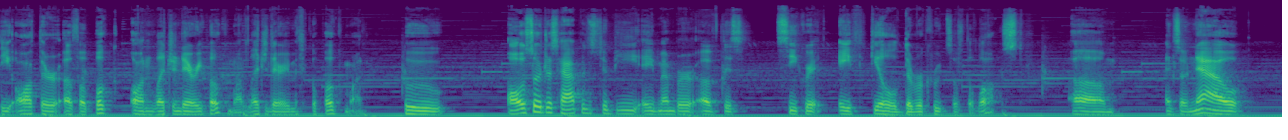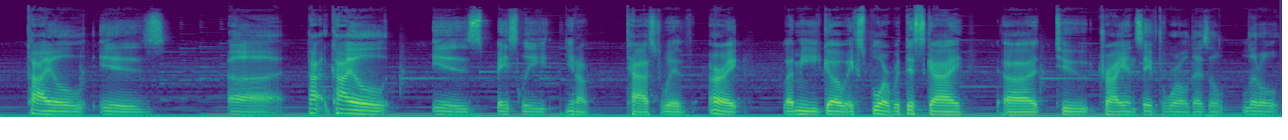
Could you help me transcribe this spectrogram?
the author of a book on legendary Pokemon, legendary mythical Pokemon, who also just happens to be a member of this secret eighth guild, the Recruits of the Lost. Um, and so now Kyle is uh, Ky- Kyle is basically you know tasked with all right, let me go explore with this guy uh, to try and save the world as a little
